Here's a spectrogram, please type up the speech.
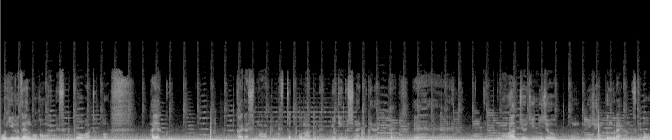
お昼前後が多いんですけど今日はちょっと早く買い出し回ってますちょっとこの後ねミーティングしないといけないので、えー、今は10時20分21分ぐらいなんですけど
